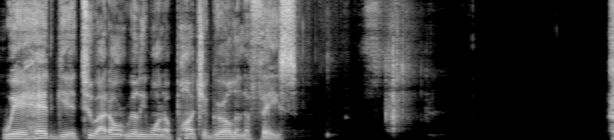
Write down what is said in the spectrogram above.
wear headgear too. I don't really want to punch a girl in the face.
